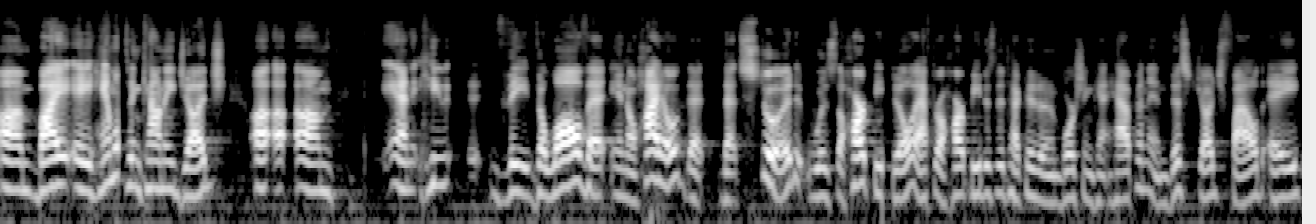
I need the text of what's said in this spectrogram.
um, by a Hamilton County judge. Uh, uh um, and he, the, the law that in Ohio that, that stood was the heartbeat bill. After a heartbeat is detected, an abortion can't happen. And this judge filed a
